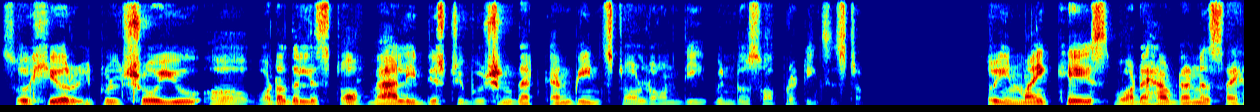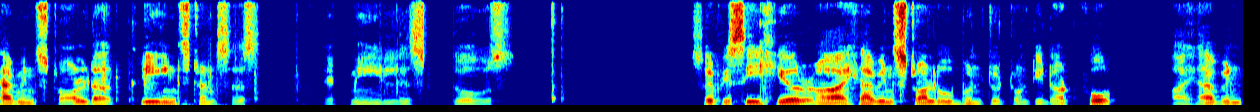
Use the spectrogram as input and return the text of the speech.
so here it will show you uh, what are the list of valid distribution that can be installed on the windows operating system so in my case what i have done is i have installed uh, three instances let me list those so if you see here, uh, I have installed Ubuntu 20.4. I have in,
